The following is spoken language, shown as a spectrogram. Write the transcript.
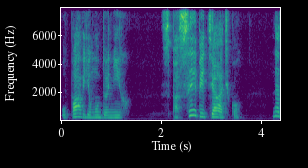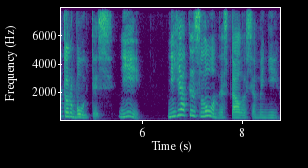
упав йому до ніг. Спасибі, дядько, не турбуйтесь, ні, ніяке зло не сталося мені.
